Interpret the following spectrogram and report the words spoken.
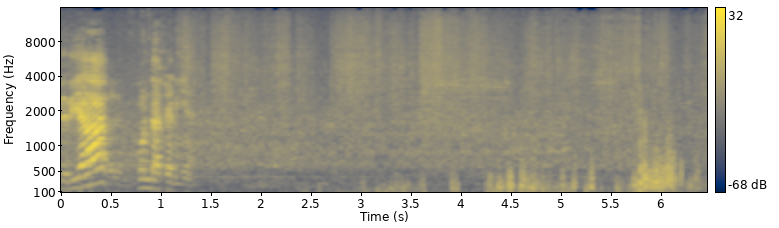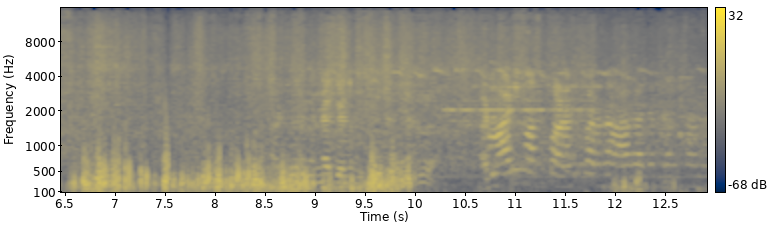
சரியா? கொண்டா என்ன கேட்டு ஆடி மாசம் பழம் பிறந்தா ஆகாதுன்றாங்க சாமி.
